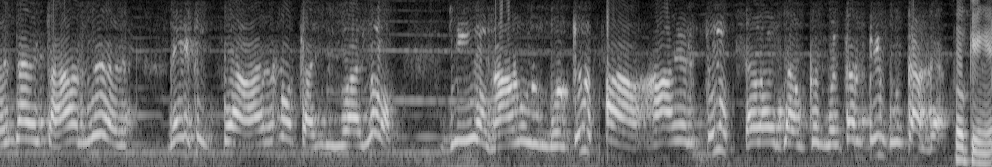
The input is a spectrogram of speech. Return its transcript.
ரெண்டாயிரத்தி ஆறுல பேசிக் அறுநூத்தி அஞ்சு ரூபாயும் ஜிஏ நானூறு போட்டு ஆயிரத்தி தொள்ளாயிரத்தி ஐம்பத்தி கொடுத்தாங்க. ஓகேங்க.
